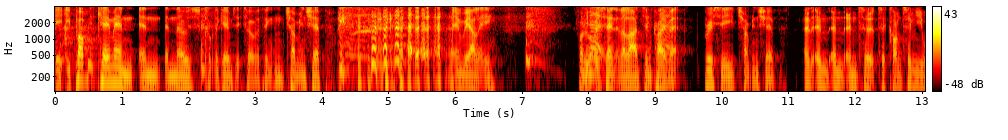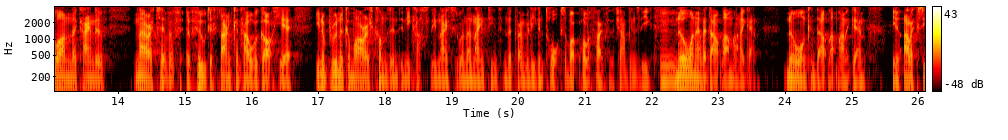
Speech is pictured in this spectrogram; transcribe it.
he, he probably came in, in in those couple of games that he took over thinking championship. in reality, it's probably what No, he's saying to the lads in private. nuts. Brucey, championship. and and and, and to to continue on the kind of narrative of, of who to thank and how we got here. You know, Bruno Guimaraes comes into Newcastle United when they're 19th in the Premier League and talks about qualifying for the Champions League. Mm. No one ever doubt that man again. No one can doubt that man again. You know, Alex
